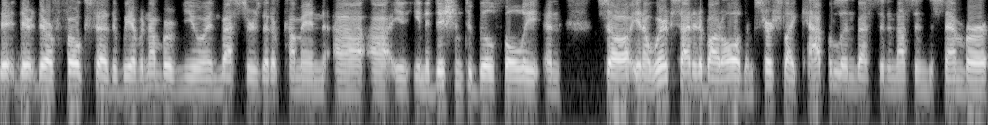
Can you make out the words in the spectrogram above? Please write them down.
there, there are folks uh, that we have a number of new investors that have come in, uh, uh, in, in addition to Bill Foley, and so you know we're excited about all of them. Searchlight Capital invested in us in December,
